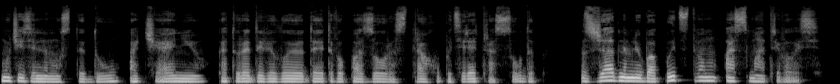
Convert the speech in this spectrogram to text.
мучительному стыду, отчаянию, которое довело ее до этого позора, страху потерять рассудок, с жадным любопытством осматривалась.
